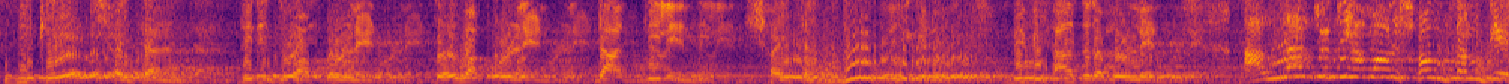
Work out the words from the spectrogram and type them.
তুমি কে? শয়তান। তিনি দোয়া করলেন, তওবা করলেন, ডাক দিলেন, শয়তান দূর হয়ে গেল। বিবি হাজরা বললেন, আল্লাহ যদি আমার সন্তানকে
